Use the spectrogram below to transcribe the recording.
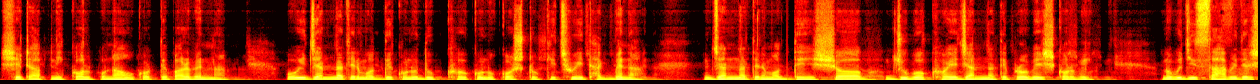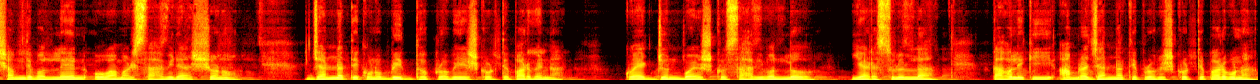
সেটা আপনি কল্পনাও করতে পারবেন না। ওই জান্নাতের মধ্যে কোনো দুঃখ, কোনো কষ্ট কিছুই থাকবে না। জান্নাতের মধ্যে সব যুবক হয়ে জান্নাতে প্রবেশ করবে। নবীজি সাহাবিদের সামনে বললেন, ও আমার সাহাবিরা, শোনো, জান্নাতে কোনো বৃদ্ধ প্রবেশ করতে পারবে না। কয়েকজন বয়স্ক সাহাবি বলল, ইয়া রাসূলুল্লাহ, তাহলে কি আমরা জান্নাতে প্রবেশ করতে পারব না?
